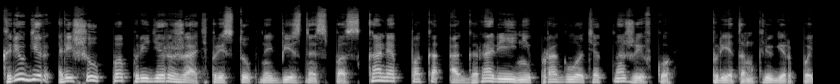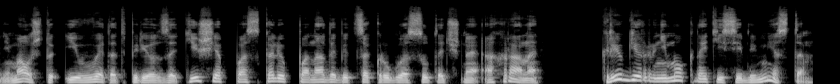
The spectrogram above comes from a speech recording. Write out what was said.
Крюгер решил попридержать преступный бизнес Паскаля, пока аграрии не проглотят наживку. При этом Крюгер понимал, что и в этот период затишья Паскалю понадобится круглосуточная охрана. Крюгер не мог найти себе места,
